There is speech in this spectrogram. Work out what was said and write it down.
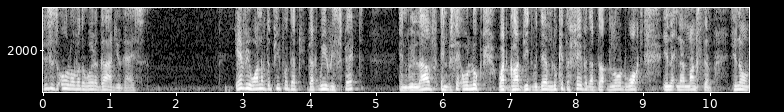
This is all over the Word of God, you guys. Every one of the people that, that we respect, and we love and we say, oh, look what God did with them. Look at the favor that the Lord walked in, in amongst them. You know,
